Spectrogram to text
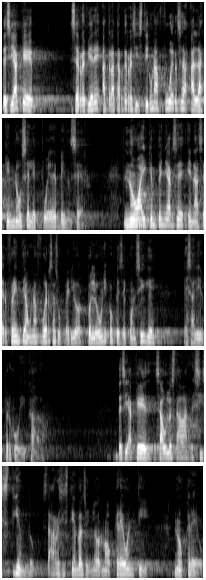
decía que se refiere a tratar de resistir una fuerza a la que no se le puede vencer. No hay que empeñarse en hacer frente a una fuerza superior, pues lo único que se consigue es salir perjudicado. Decía que Saulo estaba resistiendo, estaba resistiendo al Señor, no creo en ti, no creo.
